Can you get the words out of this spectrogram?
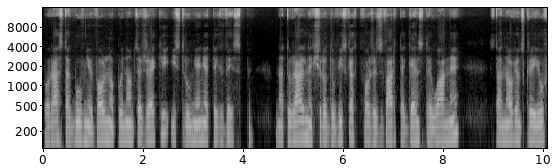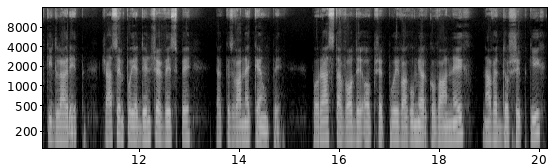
Porasta głównie wolno płynące rzeki i strumienie tych wysp. W naturalnych środowiskach tworzy zwarte gęste łany, stanowiąc kryjówki dla ryb. Czasem pojedyncze wyspy, tak zwane kępy. Porasta wody o przepływach umiarkowanych, nawet do szybkich,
